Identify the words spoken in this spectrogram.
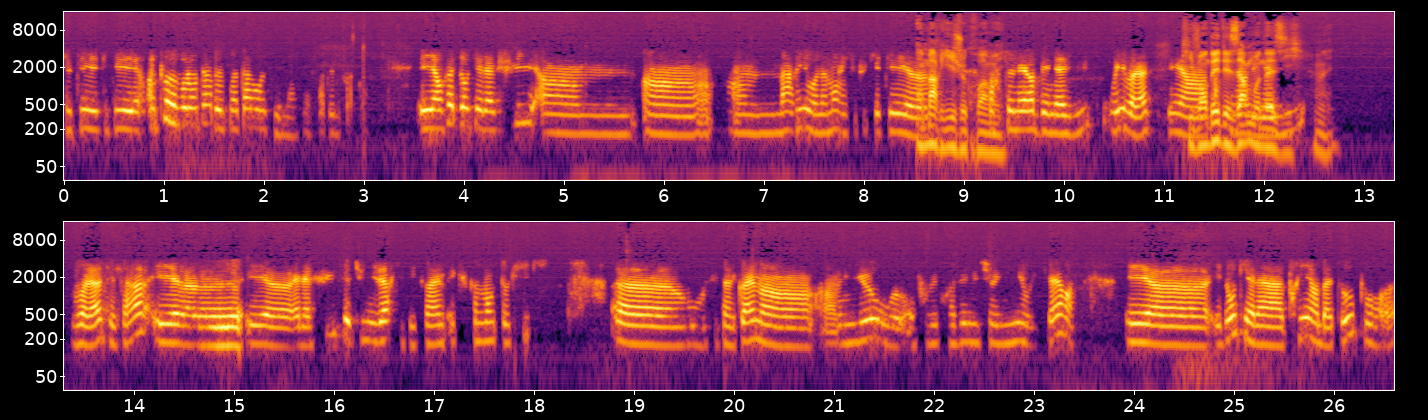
c'était, c'était un peu involontaire de sa part aussi, certaines fois. Et en fait, donc, elle a fui un, un, un mari ou un amant, je sais plus qui était euh, Un mari, je crois, oui. partenaire des nazis. Oui, voilà, c'était Qui un vendait des armes aux nazis. ouais. Voilà, c'est ça. Et, euh, et euh, elle a fui cet univers qui était quand même extrêmement toxique. Euh, c'était quand même un, un milieu où on pouvait croiser Mussolini ou Hitler. Et, euh, et donc elle a pris un bateau pour euh,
